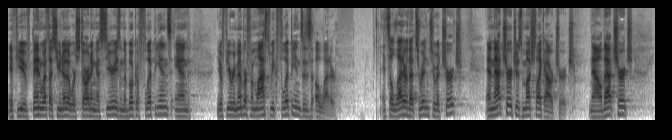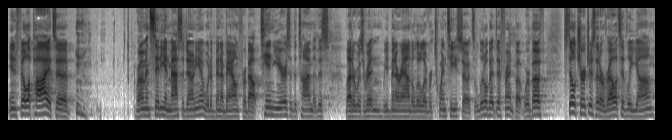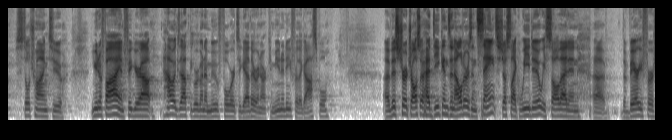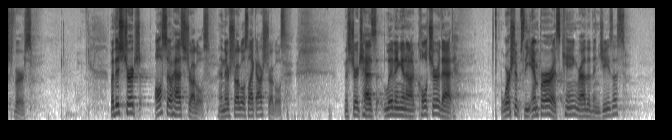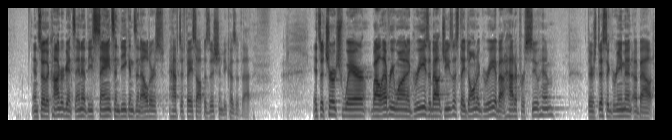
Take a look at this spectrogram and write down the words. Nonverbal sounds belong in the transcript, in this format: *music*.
If you've been with us, you know that we're starting a series in the book of Philippians. And if you remember from last week, Philippians is a letter. It's a letter that's written to a church, and that church is much like our church. Now, that church in Philippi, it's a *clears throat* Roman city in Macedonia, would have been abound for about 10 years at the time that this letter was written. We've been around a little over 20, so it's a little bit different, but we're both still churches that are relatively young, still trying to unify and figure out how exactly we're going to move forward together in our community for the gospel. Uh, this church also had deacons and elders and saints, just like we do. We saw that in uh, the very first verse. But this church also has struggles, and their struggles like our struggles. This church has living in a culture that worships the emperor as king rather than Jesus. And so the congregants in it, these saints and deacons and elders, have to face opposition because of that. It's a church where, while everyone agrees about Jesus, they don't agree about how to pursue him. There's disagreement about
